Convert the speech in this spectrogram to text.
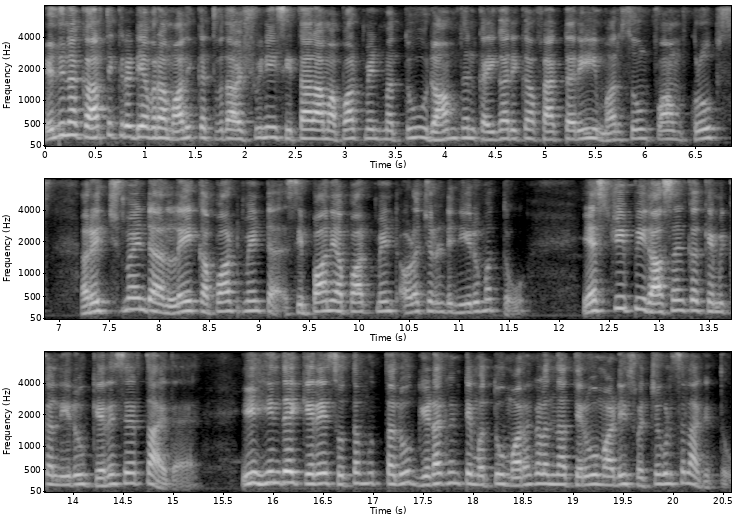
ಇಲ್ಲಿನ ಕಾರ್ತಿಕ್ ರೆಡ್ಡಿ ಅವರ ಮಾಲೀಕತ್ವದ ಅಶ್ವಿನಿ ಸೀತಾರಾಮ್ ಅಪಾರ್ಟ್ಮೆಂಟ್ ಮತ್ತು ರಾಮ್ಧನ್ ಕೈಗಾರಿಕಾ ಫ್ಯಾಕ್ಟರಿ, ಮರ್ಸೂಮ್ ಫಾರ್ಮ್ ಕ್ರೂಪ್ಸ್ Richmond lake apartment, Sipani apartment, ಒಳಚರಂಡಿ ನೀರು ಮತ್ತು ಎಸ್ ಜಿ ಪಿ ರಾಸಾಯನಿಕ ಕೆಮಿಕಲ್ ನೀರು ಕೆರೆ ಸೇರ್ತಾ ಇದೆ. ಈ ಹಿಂದೆ ಕೆರೆ ಸುತ್ತಮುತ್ತಲೂ ಗಿಡಗಂಟೆ ಮತ್ತು ಮರಗಳನ್ನು ತೆರವು ಮಾಡಿ ಸ್ವಚ್ಛಗೊಳಿಸಲಾಗಿತ್ತು.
